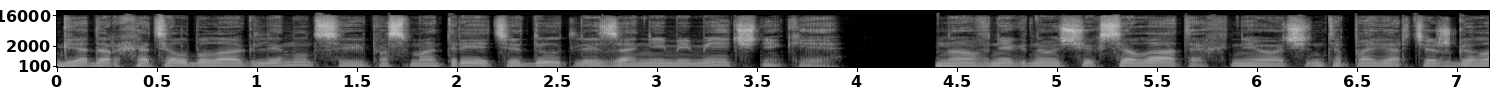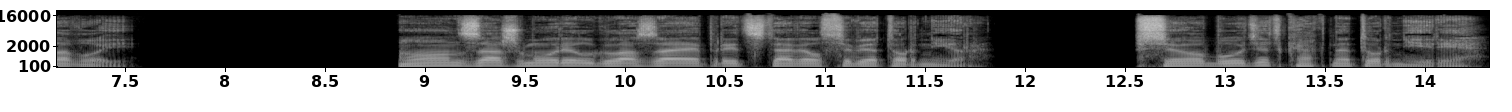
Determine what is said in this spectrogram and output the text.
Гедор хотел было оглянуться и посмотреть, идут ли за ними мечники, но в негнущихся латах не очень-то повертишь головой. Он зажмурил глаза и представил себе турнир. Все будет как на турнире.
